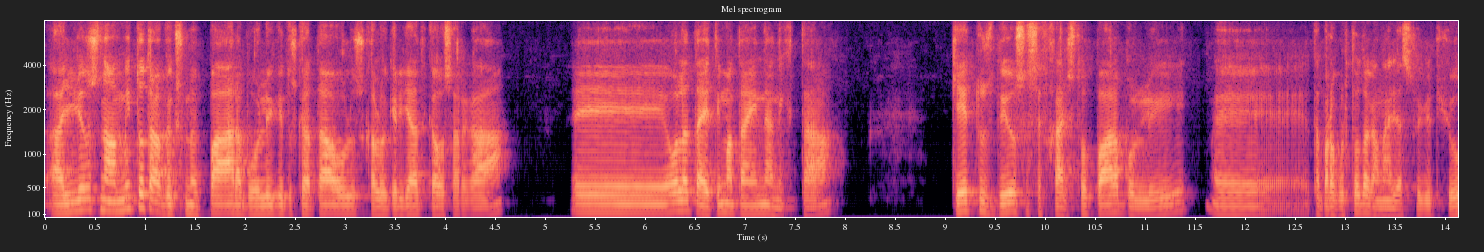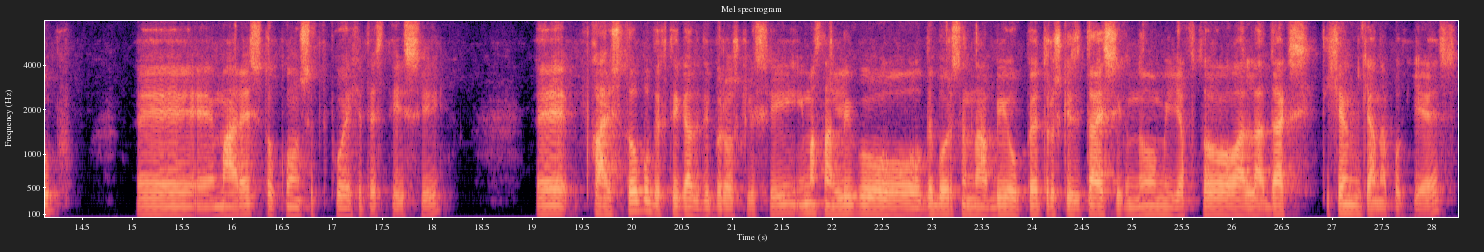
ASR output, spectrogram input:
αλλιώς να μην το τραβήξουμε πάρα πολύ και τους κρατάω όλους καλοκαιριάτικα ως αργά. Ε, όλα τα αιτήματα είναι ανοιχτά. Και τους δύο σας ευχαριστώ πάρα πολύ. Ε, τα παρακολουθώ τα κανάλια στο YouTube. Ε, μ' αρέσει το concept που έχετε στήσει. Ε, ευχαριστώ που δεχτήκατε την πρόσκληση. Ήμασταν λίγο... Δεν μπόρεσε να μπει ο Πέτρος και ζητάει συγγνώμη γι' αυτό, αλλά εντάξει, τυχαίνουν και αναποδιές.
